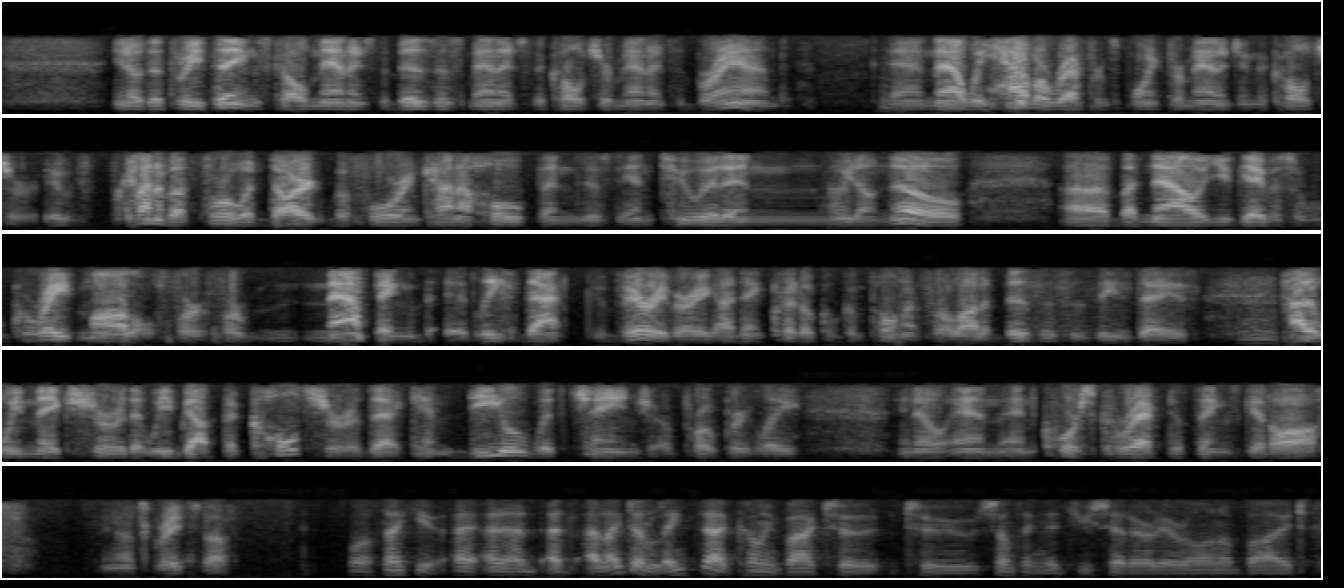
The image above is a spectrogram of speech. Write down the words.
you know the three things called manage the business, manage the culture, manage the brand. Hmm. And now we have a reference point for managing the culture. It was kind of a throw a dart before and kind of hope and just intuit and we don't know. Uh, but now you gave us a great model for, for mapping at least that very, very, I think, critical component for a lot of businesses these days. Mm. How do we make sure that we've got the culture that can deal with change appropriately, you know, and, and course correct if things get off? You know, it's great stuff. Well, thank you. And I'd, I'd like to link that coming back to, to something that you said earlier on about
